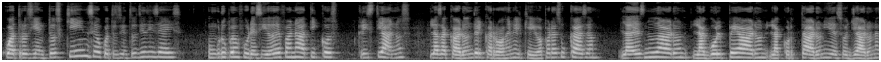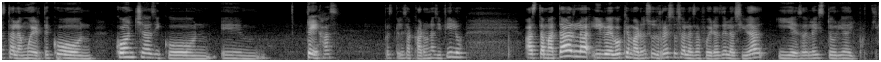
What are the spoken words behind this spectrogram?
415 o 416, un grupo enfurecido de fanáticos cristianos la sacaron del carruaje en el que iba para su casa, la desnudaron, la golpearon, la cortaron y desollaron hasta la muerte con conchas y con em, tejas, pues que le sacaron así filo, hasta matarla y luego quemaron sus restos a las afueras de la ciudad y esa es la historia de Hipatia.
